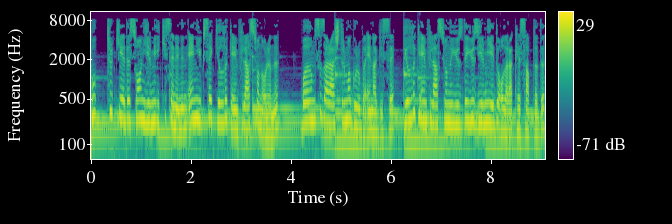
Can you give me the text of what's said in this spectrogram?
Bu Türkiye'de son 22 senenin en yüksek yıllık enflasyon oranı. Bağımsız Araştırma Grubu ENAG ise yıllık enflasyonu %127 olarak hesapladı.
